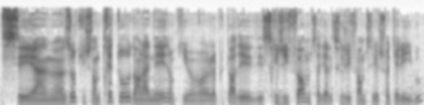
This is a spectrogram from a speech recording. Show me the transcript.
C'est un oiseau qui chante très tôt dans l'année, donc la plupart des, strigiformes, c'est-à-dire les strigiformes, c'est les chouettes et les hiboux,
